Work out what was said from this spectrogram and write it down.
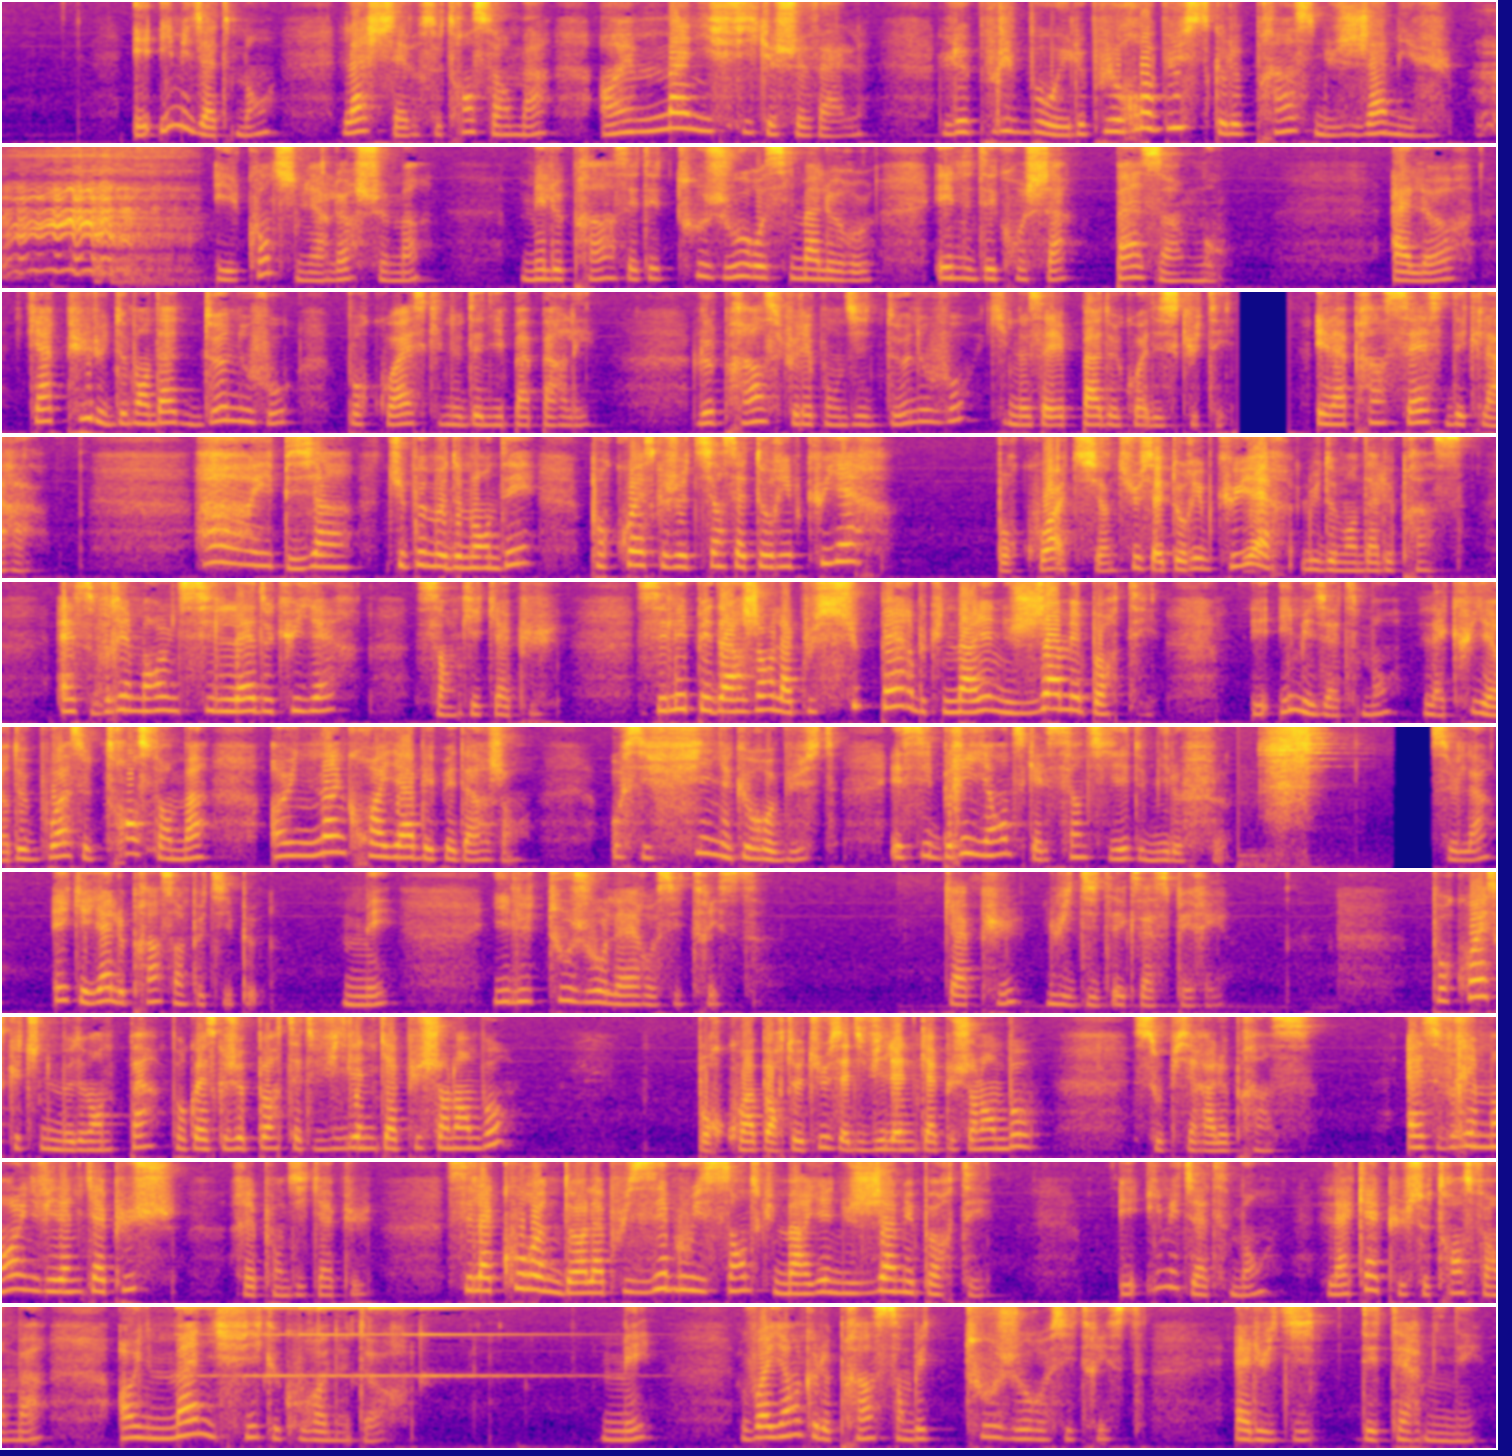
Et immédiatement, la chèvre se transforma en un magnifique cheval, le plus beau et le plus robuste que le prince n'eût jamais vu. Ils continuèrent leur chemin, mais le prince était toujours aussi malheureux et ne décrocha pas un mot. Alors Capu lui demanda de nouveau pourquoi est-ce qu'il ne daignait pas parler. Le prince lui répondit de nouveau qu'il ne savait pas de quoi discuter. Et la princesse déclara Ah, eh bien, tu peux me demander pourquoi est-ce que je tiens cette horrible cuillère? Pourquoi tiens-tu cette horrible cuillère? lui demanda le prince. Est-ce vraiment une si laide cuillère? S'enquit Capu. C'est l'épée d'argent la plus superbe qu'une mariée n'eût jamais portée. Et immédiatement, la cuillère de bois se transforma en une incroyable épée d'argent, aussi fine que robuste, et si brillante qu'elle scintillait de mille feux. Cela égaya le prince un petit peu, mais il eut toujours l'air aussi triste. Capu lui dit exaspéré. Pourquoi est-ce que tu ne me demandes pas pourquoi est-ce que je porte cette vilaine capuche en lambeaux pourquoi portes-tu cette vilaine capuche en lambeaux soupira le prince. Est-ce vraiment une vilaine capuche? répondit Capu. C'est la couronne d'or la plus éblouissante qu'une mariée n'eût jamais portée. Et immédiatement, la capuche se transforma en une magnifique couronne d'or. Mais, voyant que le prince semblait toujours aussi triste, elle lui dit, déterminée.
